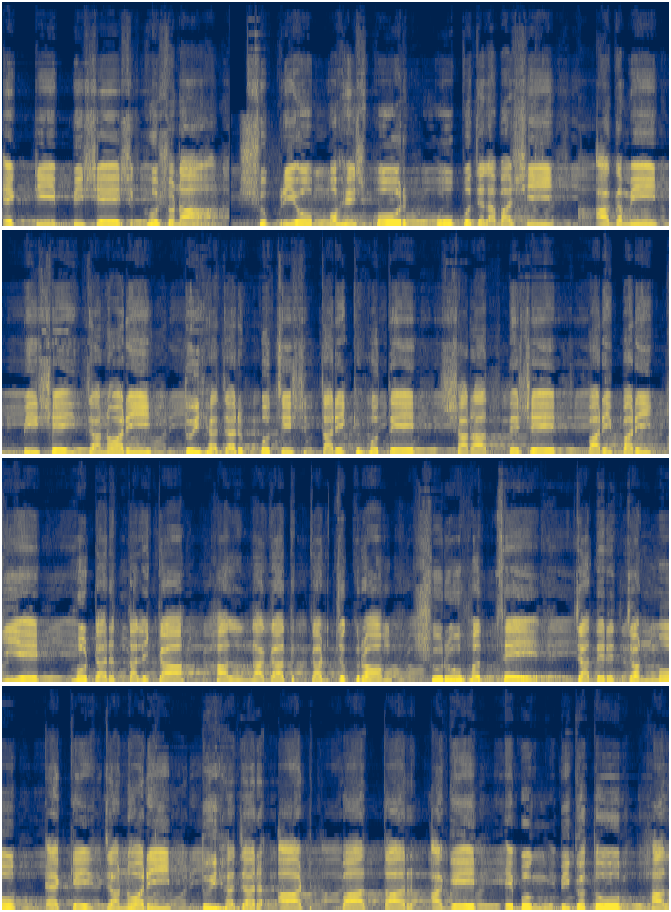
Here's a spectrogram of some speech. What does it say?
একটি বিশেষ ঘোষণা। সুপ্রিয় মহেশপুর উপজেলাবাসী, আগামী বিশে জানুয়ারি দুই হাজার পঁচিশ তারিখ হতে সারা দেশে বাড়ি বাড়ি গিয়ে ভোটার তালিকা, হাল নাগাদ কার্যক্রম শুরু হচ্ছে। যাদের জন্ম একই জানুয়ারি দুই হাজার আট বা তার আগে এবং বিগত হাল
